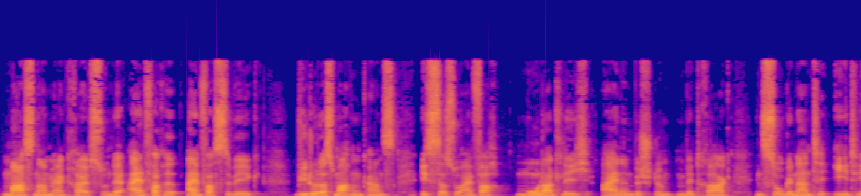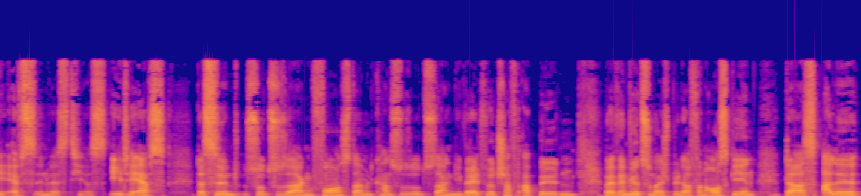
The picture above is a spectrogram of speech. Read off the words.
Maßnahmen ergreifst. Und der einfache, einfachste Weg, wie du das machen kannst, ist, dass du einfach monatlich einen bestimmten Betrag in sogenannte ETFs investierst. ETFs, das sind sozusagen Fonds, damit kannst du sozusagen die Weltwirtschaft abbilden, weil wenn wir zum Beispiel davon ausgehen, dass alle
